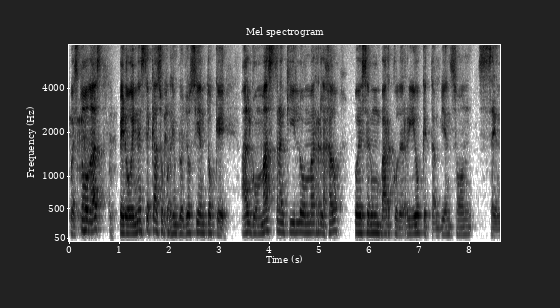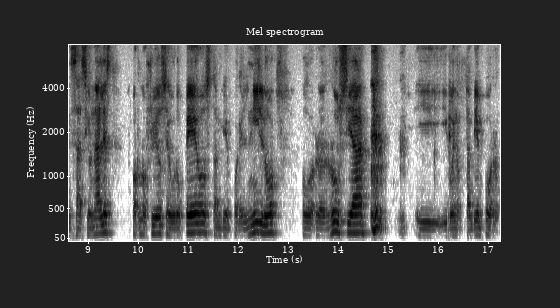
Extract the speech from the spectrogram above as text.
pues todas, pero en este caso, por ejemplo, yo siento que algo más tranquilo, más relajado, puede ser un barco de río que también son sensacionales por los ríos europeos, también por el Nilo, por Rusia y, bueno, también por,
